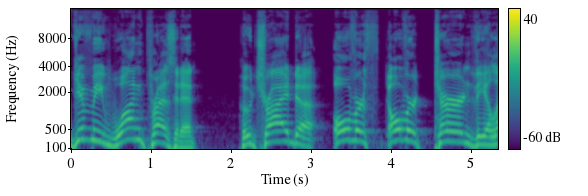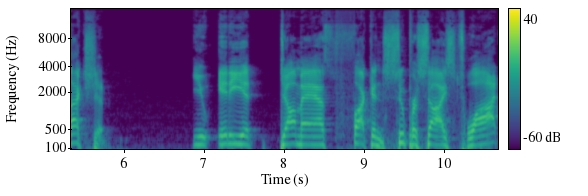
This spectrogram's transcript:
Give me one president who tried to over overturn the election. You idiot, dumbass, fucking supersized twat.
